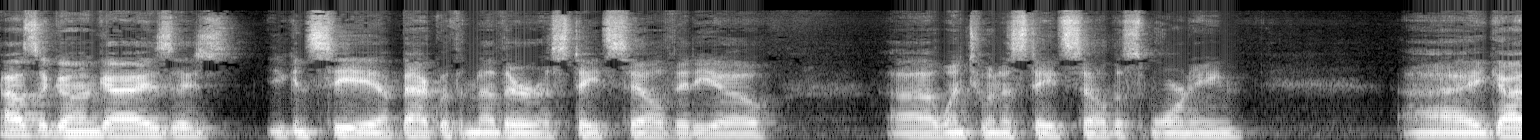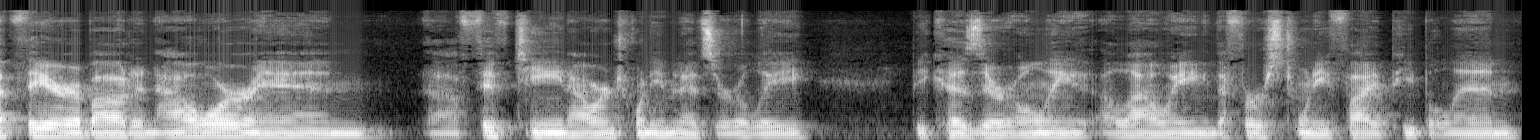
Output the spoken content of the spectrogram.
How's it going, guys? As you can see, I'm back with another estate sale video. Uh, went to an estate sale this morning. I got there about an hour and uh, 15, hour and 20 minutes early because they're only allowing the first 25 people in.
